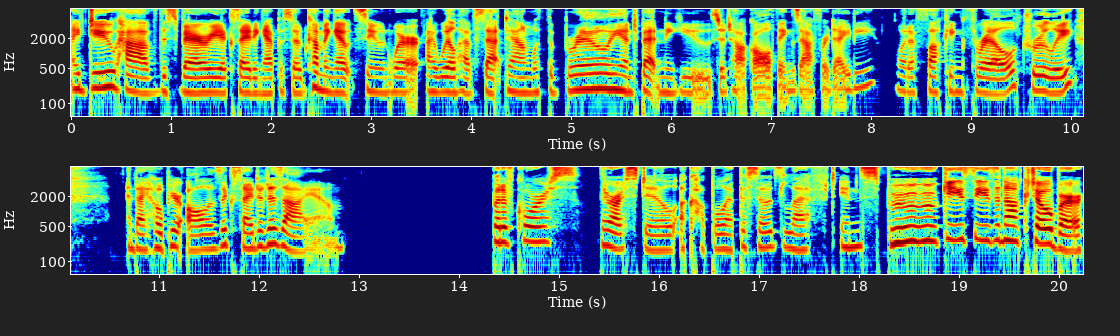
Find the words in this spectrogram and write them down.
I do have this very exciting episode coming out soon where I will have sat down with the brilliant Bettany Hughes to talk all things Aphrodite. What a fucking thrill, truly. And I hope you're all as excited as I am. But of course, there are still a couple episodes left in spooky season October,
